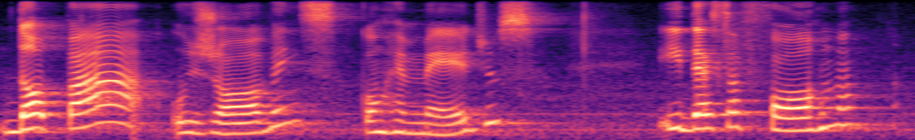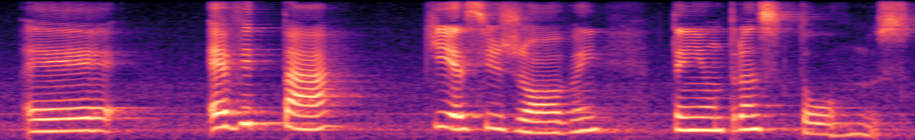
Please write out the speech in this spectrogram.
dopar os jovens com remédios e dessa forma é, evitar que esse jovem tenha transtornos.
